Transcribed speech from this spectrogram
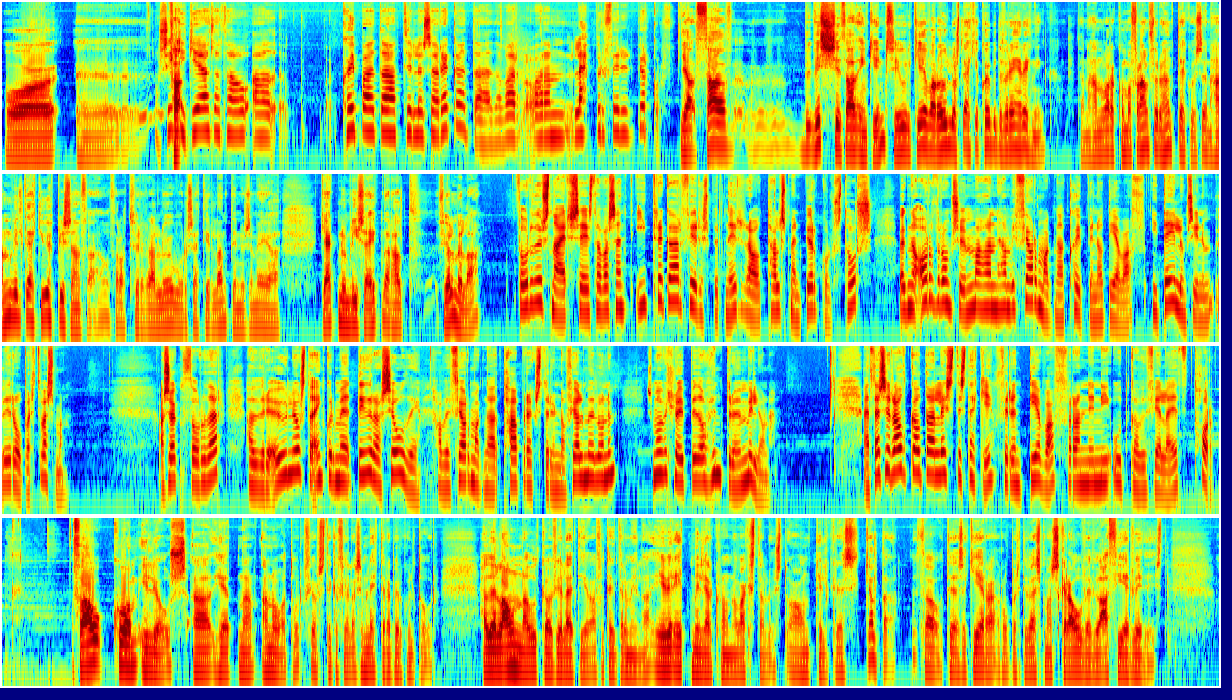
og uh, og Sigur G. ætla þá að kaupa þetta til þess að reyka þetta eða var, var hann leppur fyrir Björgólf? Já, það vissi það enginn, Sigur G. var augljóslega ekki að kaupa þetta fyrir eigin reikning þannig að hann var að koma fram fyrir höndekkus en hann vildi ekki upplýsa um það og þrátt fyrir að lög voru sett í landinu sem eiga gegnum lýsa eignarhald fjölmila Þóruður Snær segist hafa sendt ítrekkaðar fyrirspurnir á talsmenn Björgólfs Tórs vegna orðrómsum að hann hafi fjármagnað kaupin á DFF í deilum sínum við Róbert Vessmann. Að sögn Þóruðar hafi verið augljóst að einhver með digra sjóði hafi fjármagnað tapreksturinn á fjálmiðlunum sem hafi hlaupið á hundruðum miljóna. En þessi ráðgáta leistist ekki fyrir en DFF rann inn í útgáfu félagið Torg. Þá kom í ljós að hérna Anovator, fjórstekafélag sem leittir að Björgvöld Tór, hafði lánað útgáðufélagi DFF og tengdara miðla yfir 1 miljard krónar vakstalust og án tilgrens gælda. Þá til þess að gera Róberti Vestmann skráfefu að því er veriðist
